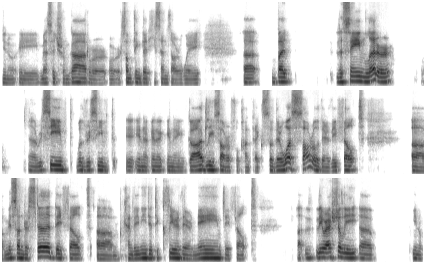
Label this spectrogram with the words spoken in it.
you know a message from God or or something that He sends our way. Uh, but the same letter uh, received was received in a, in a in a godly sorrowful context so there was sorrow there they felt uh, misunderstood. They felt um, kind of they needed to clear their name. They felt uh, they were actually uh, you know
